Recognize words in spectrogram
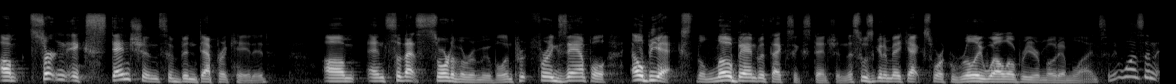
Um, certain extensions have been deprecated. Um, and so that's sort of a removal. And for example, LBX, the low bandwidth X extension, this was gonna make X work really well over your modem lines. And it was an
